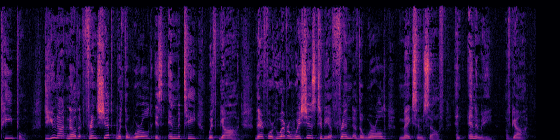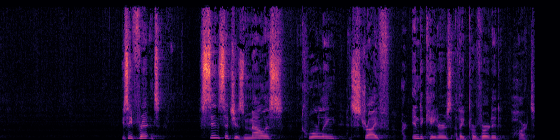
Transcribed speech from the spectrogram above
people. Do you not know that friendship with the world is enmity with God? Therefore, whoever wishes to be a friend of the world makes himself an enemy of God. You see, friends, sins such as malice, quarreling, and strife are indicators of a perverted heart,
